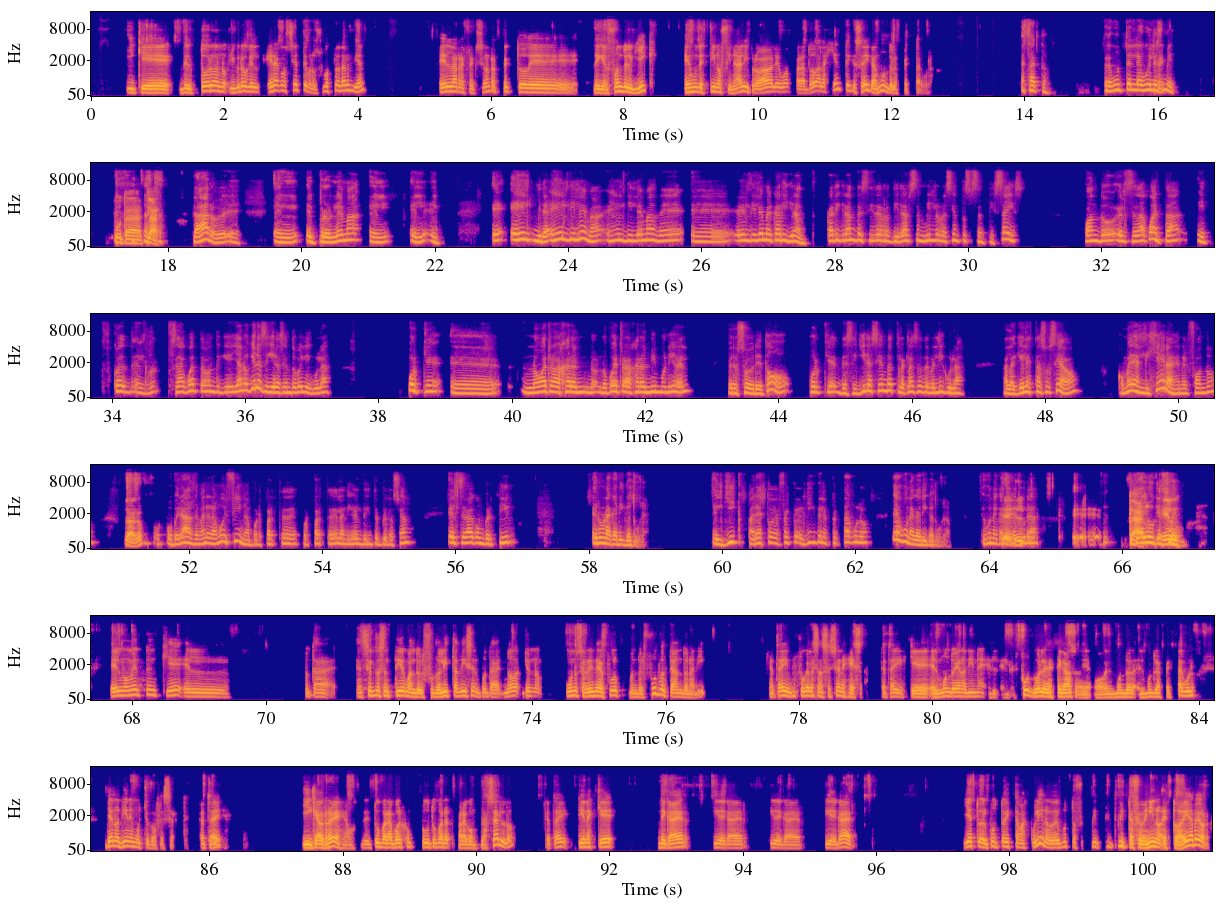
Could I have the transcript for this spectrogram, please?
y que del toro, yo creo que él era consciente, pero no supo explotar bien, es la reflexión respecto de, de que el fondo el geek es un destino final y probable para toda la gente que se dedica al mundo del espectáculo. Exacto. Pregúntenle a Will Smith. Puta, claro. claro, eh, el, el, problema, el, el, eh, el, mira, es el dilema, es el dilema de, eh, el dilema de Cary Grant. Cary Grant decide retirarse en 1966 cuando él se da cuenta se da cuenta de que ya no quiere seguir haciendo películas porque no va a trabajar, no, no, puede trabajar al mismo nivel, pero sobre todo porque de seguir haciendo esta clase de películas a la que él está asociado, comedias ligeras en el fondo, claro. operadas de manera muy fina por parte, de, por parte de él a nivel de interpretación, él se va a convertir en una caricatura. El geek, para estos efectos, el geek del espectáculo es una caricatura. Es una caricatura eh, de algo que fue. El momento en que el, en cierto sentido, cuando el futbolista dice, puta, no, yo no, uno se ríe del fútbol cuando el fútbol te abandona a ti. Un poco la sensación es esa, que el mundo ya no tiene, el, fútbol en este caso, eh, o el mundo, el mundo del espectáculo, ya no tiene mucho que ofrecerte. Y que al revés, tú para poder tú para, para complacerlo, tienes que decaer y decaer y decaer y decaer. Y esto desde el punto de vista masculino, desde el punto de vista femenino, es todavía peor.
